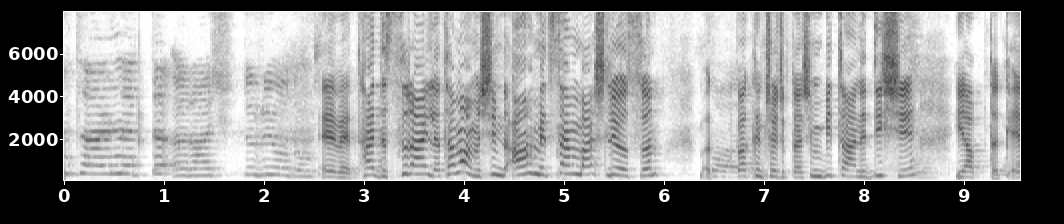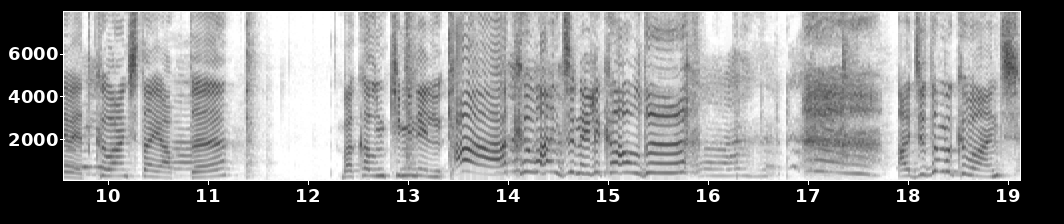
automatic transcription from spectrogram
internette araştırıyordum. Evet hadi sırayla tamam mı? Şimdi Ahmet sen başlıyorsun. Bak, bakın çocuklar şimdi bir tane dişi yaptık. Evet Kıvanç da yaptı. Bakalım kimin elin... Aa Kıvanç'ın eli kaldı. Acıdı mı Kıvanç?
